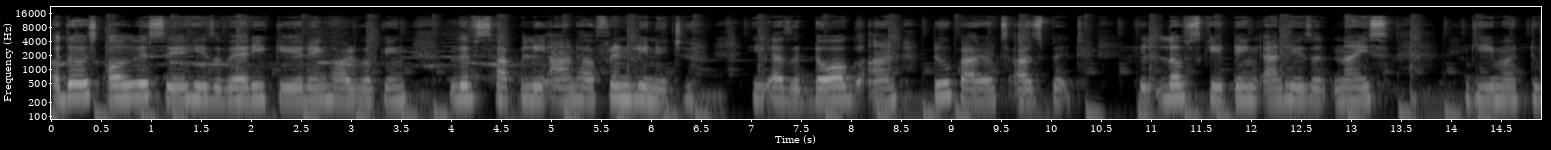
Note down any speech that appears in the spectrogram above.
Others always say he is a very caring, hardworking, lives happily, and has friendly nature. He has a dog and two parrots as pet. He loves skating and he is a nice gamer too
